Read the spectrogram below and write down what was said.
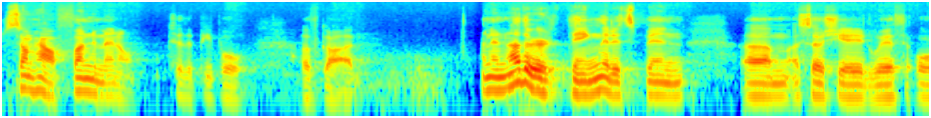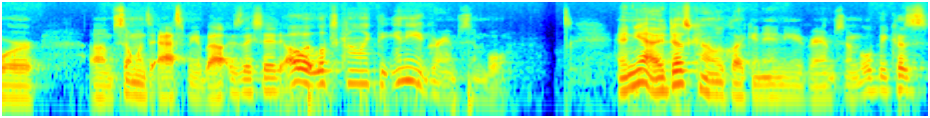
somehow fundamental to the people of God. And another thing that it's been um, associated with, or um, someone's asked me about, is they said, "Oh, it looks kind of like the Enneagram symbol." And yeah, it does kind of look like an Enneagram symbol because,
